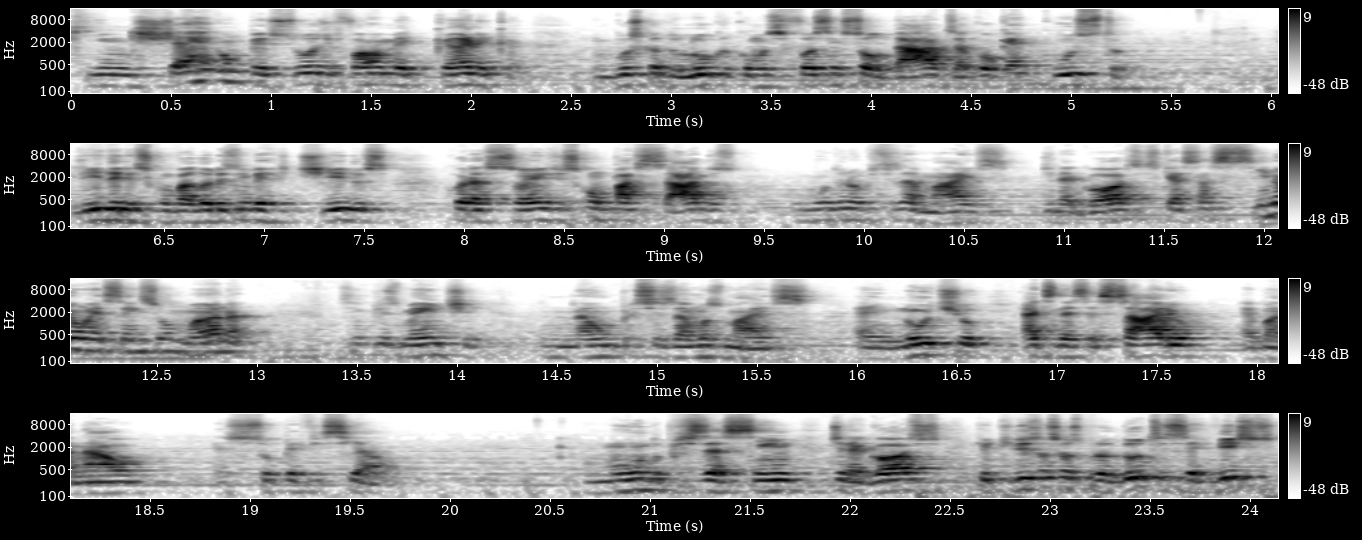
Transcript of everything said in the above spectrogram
que enxergam pessoas de forma mecânica em busca do lucro como se fossem soldados a qualquer custo. Líderes com valores invertidos, corações descompassados. O mundo não precisa mais de negócios que assassinam a essência humana. Simplesmente não precisamos mais. É inútil, é desnecessário, é banal, é superficial. O mundo precisa sim de negócios que utilizam seus produtos e serviços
